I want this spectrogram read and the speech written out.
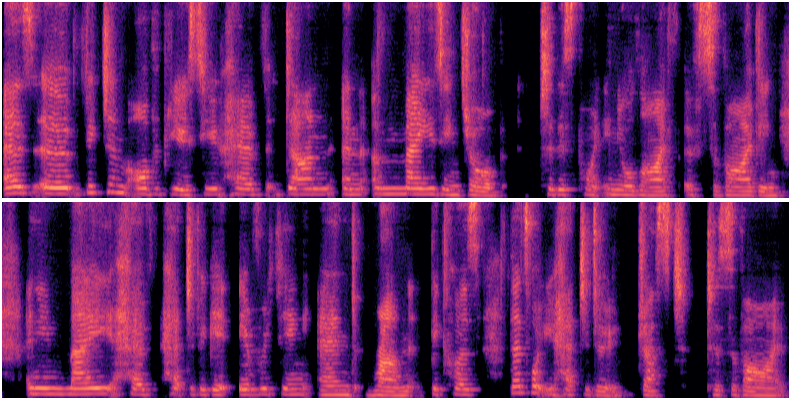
As a victim of abuse, you have done an amazing job to this point in your life of surviving. And you may have had to forget everything and run because that's what you had to do just to survive.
